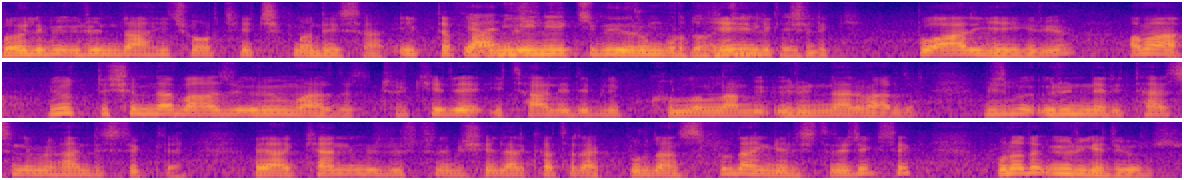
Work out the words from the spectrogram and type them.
böyle bir ürün daha hiç ortaya çıkmadıysa, ilk defa Yani biz- yenilikçi bir ürün burada öncelikle. Yenilikçilik. Bu ARGE'ye giriyor. Ama yurt dışında bazı ürün vardır. Türkiye'de ithal edilebilip kullanılan bir ürünler vardır. Biz bu ürünleri tersine mühendislikle veya kendimiz üstüne bir şeyler katarak buradan sıfırdan geliştireceksek buna da ürge diyoruz.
